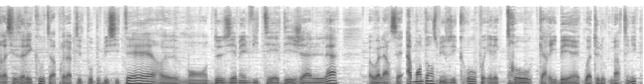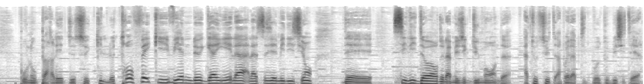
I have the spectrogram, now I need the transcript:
Restez à l'écoute après la petite pause publicitaire. Euh, mon deuxième invité est déjà là. Voilà, c'est Abondance Music Group électro-caribéen Guadeloupe-Martinique pour nous parler de ce qu'il le trophée qui viennent de gagner la, la 16e édition des Silly d'or de la musique du monde. À tout de suite après la petite pause publicitaire.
